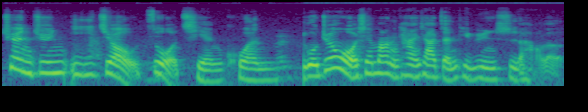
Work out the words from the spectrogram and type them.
劝君依旧做乾坤。我觉得我先帮你看一下整体运势好了。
